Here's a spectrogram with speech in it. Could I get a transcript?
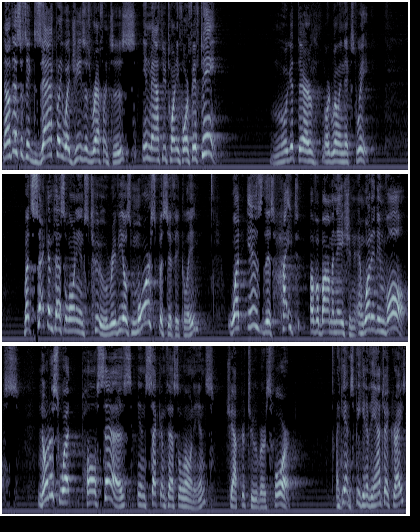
Now, this is exactly what Jesus references in Matthew 24 15. We'll get there, Lord willing, next week. But Second Thessalonians 2 reveals more specifically what is this height of abomination and what it involves. Notice what Paul says in Second Thessalonians chapter 2 verse 4. Again, speaking of the antichrist,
